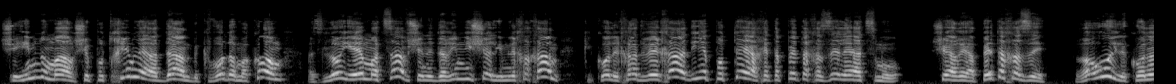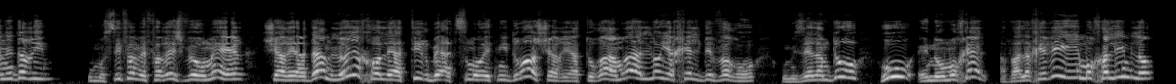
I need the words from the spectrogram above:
שאם נאמר שפותחים לאדם בכבוד המקום, אז לא יהיה מצב שנדרים נשאלים לחכם, כי כל אחד ואחד יהיה פותח את הפתח הזה לעצמו, שהרי הפתח הזה ראוי לכל הנדרים. הוא מוסיף המפרש ואומר שהרי אדם לא יכול להתיר בעצמו את נדרו, שהרי התורה אמרה לא יחל דברו, ומזה למדו הוא אינו מוחל, אבל אחרים מוחלים לו.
